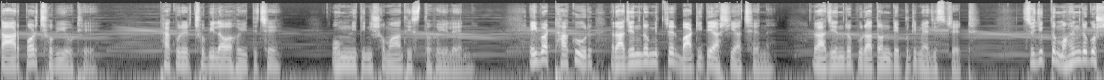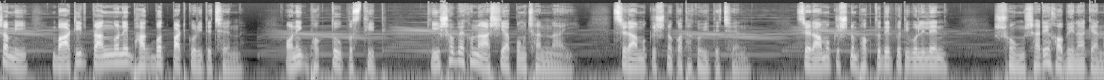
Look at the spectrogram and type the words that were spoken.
তারপর ছবি ওঠে। ঠাকুরের ছবি লওয়া হইতেছে। অমনি তিনি সমাধিস্থ হইলেন। এইবার ঠাকুর রাজেন্দ্র মিত্রের বাটিতে আসিয়াছেন। রাজেন্দ্র পুরাতন ডেপুটি ম্যাজিস্ট্রেট। শ্রীযুক্ত মহেন্দ্র গোস্বামী বাটির প্রাঙ্গণে ভাগবত পাঠ করিতেছেন। অনেক ভক্ত উপস্থিত, কেশব এখনও আসিয়া পৌঁছান নাই। শ্রীরামকৃষ্ণ কথা কহিতেছেন। শ্রীরামকৃষ্ণ ভক্তদের প্রতি বলিলেন, সংসারে হবে না কেন?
